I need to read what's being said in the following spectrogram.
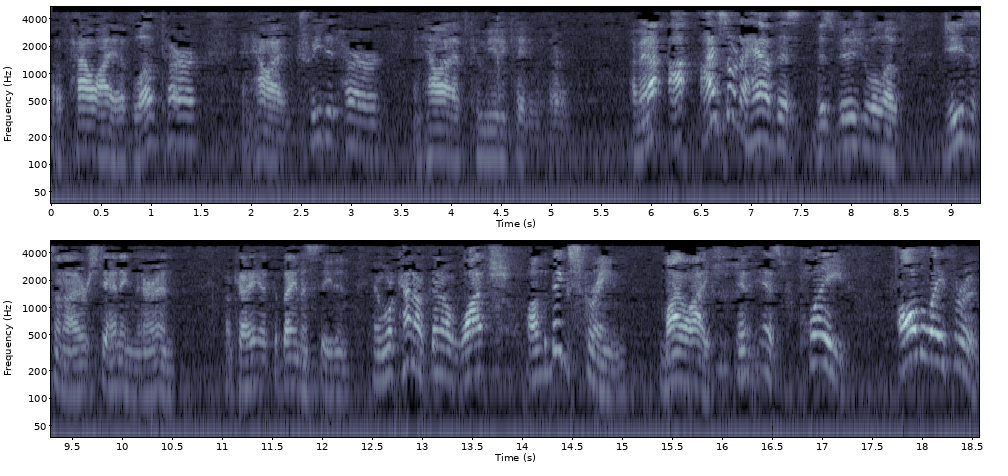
of how I have loved her and how I have treated her and how I have communicated with her. I mean, I, I, I sort of have this, this visual of Jesus and I are standing there and okay at the Bema seat, and, and we're kind of going to watch on the big screen my life, and it's played all the way through,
